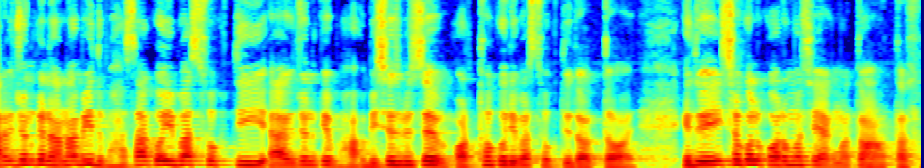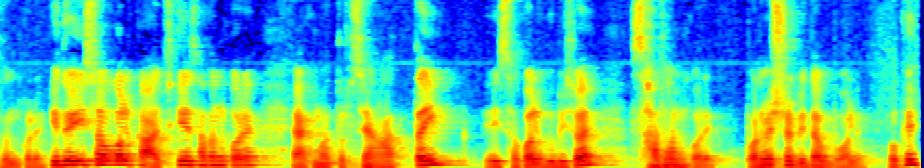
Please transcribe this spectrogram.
আরেকজনকে নানাবিধ ভাষা কইবার শক্তি, একজনকে বিশেষ বিশেষ অর্থ করিবার শক্তি দত্ত হয়। কিন্তু এই সকল কর্ম সে একমাত্র আত্মা সাধন করে। কিন্তু এই সকল কাজ কে সাধন করে? একমাত্র সে আত্মাই এই সকল বিষয় সাধন করে। পরমেশ্বর পিতা বলে, ওকে?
